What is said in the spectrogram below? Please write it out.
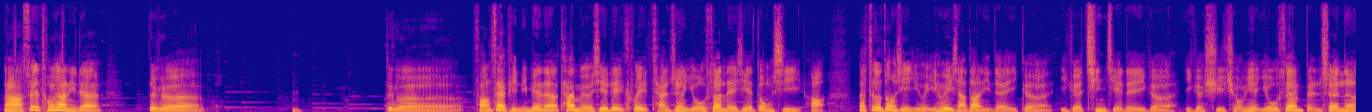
那所以同样你的这个。这个防晒品里面呢，它有没有一些类会产生油酸的一些东西，哈，那这个东西也也会影响到你的一个一个清洁的一个一个需求，因为油酸本身呢，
